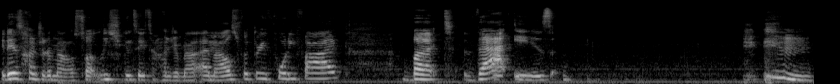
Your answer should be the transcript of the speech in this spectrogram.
it is 100 ml, so at least you can say it's 100 mls for 345 but that is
